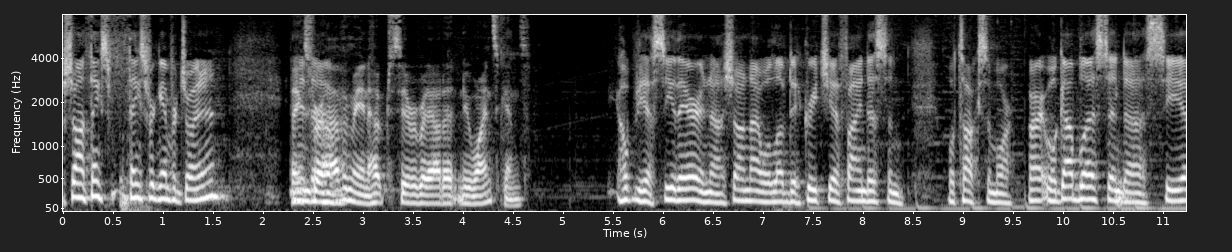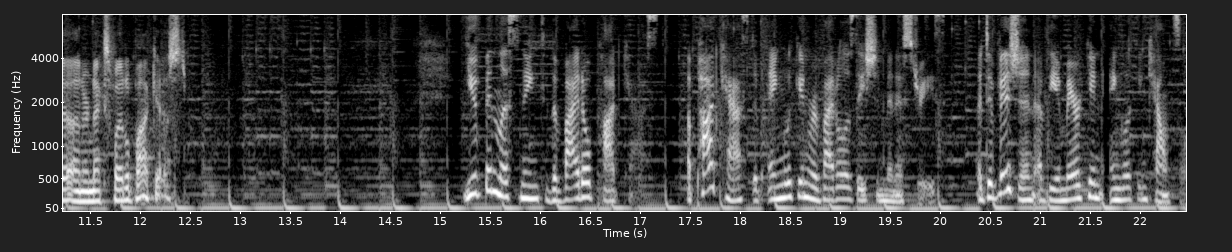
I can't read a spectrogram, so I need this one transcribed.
Sean thanks thanks again for joining. Thanks and, for um, having me and hope to see everybody out at new wineskins. Hope to see you there and uh, sean and i will love to greet you find us and we'll talk some more. All right well god bless and uh, see you on our next vital podcast You've been listening to the Vital Podcast, a podcast of Anglican Revitalization Ministries, a division of the American Anglican Council.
